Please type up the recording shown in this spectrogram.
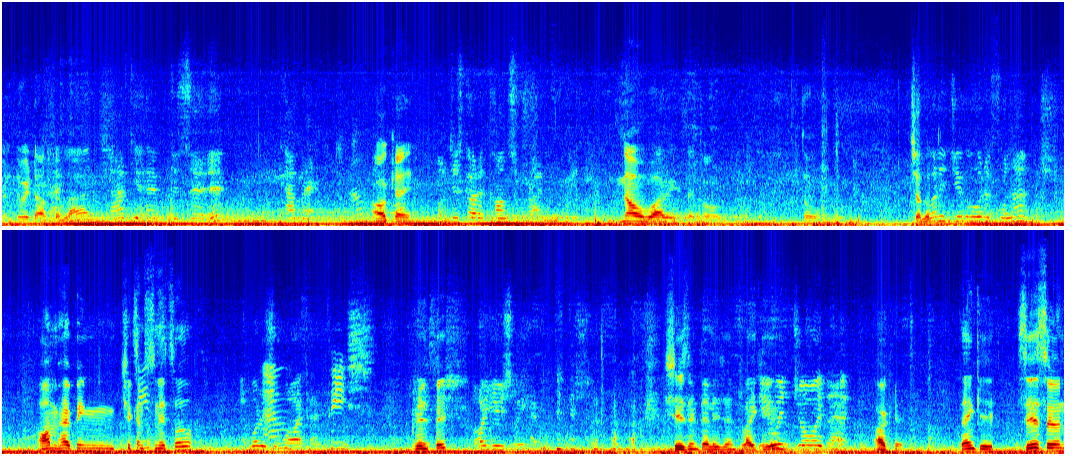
We'll do it after lunch. After you have dessert, come back. Okay. I've just got to concentrate a bit. No worries at all. So, chalo. What did you order for lunch? I'm having chicken schnitzel. And what does um, your wife have? Fish. Grilled fish. I usually have fish. She's intelligent like you. You enjoy that. Okay. You. See you soon.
